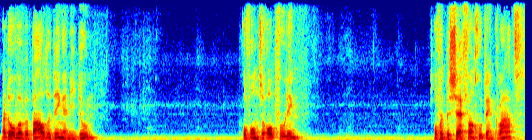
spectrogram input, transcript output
waardoor we bepaalde dingen niet doen. Of onze opvoeding. Of het besef van goed en kwaad.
